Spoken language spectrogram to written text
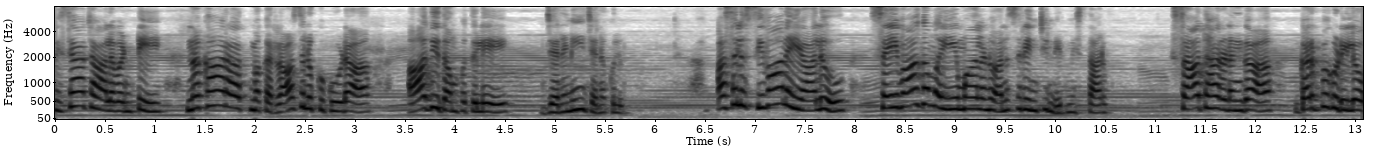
పిశాచాల వంటి నకారాత్మక రాసులకు కూడా ఆది దంపతులే జననీ జనకులు. అసలు శివాలయాలు శైవాగమ నియమాలను అనుసరించి నిర్మిస్తారు. సాధారణంగా గర్భగుడిలో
